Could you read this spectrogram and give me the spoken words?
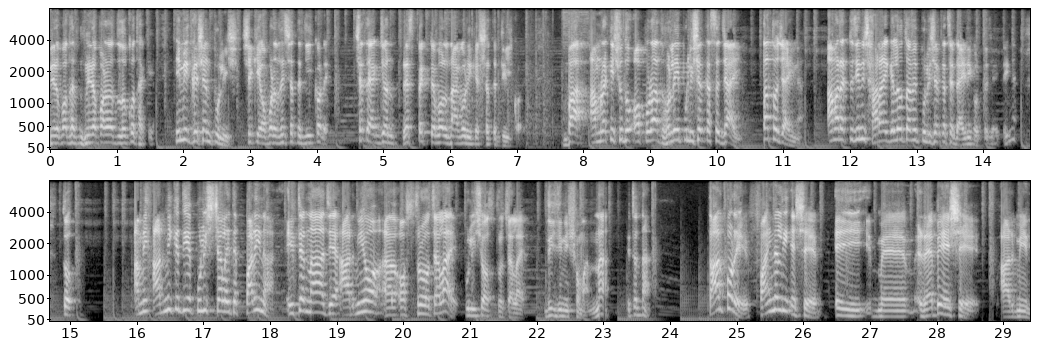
নিরাপদ, নিরাপরাধ লোকও থাকে। ইমিগ্রেশন পুলিশ সে কি অপরাধীর সাথে ডিল করে? সে তো একজন রেসপেক্টেবল নাগরিকের সাথে ডিল করে। বা আমরা কি শুধু অপরাধ হলেই পুলিশের কাছে যাই? তা তো যাই না। আমার একটা জিনিস হারায় গেলেও তো আমি পুলিশের কাছে ডায়েরি করতে যাই, তাই না? তো আমি আর্মিকে দিয়ে পুলিশ চালাইতে পারি না। এটা না যে আর্মিও অস্ত্র চালায়, পুলিশও অস্ত্র চালায়, দুই জিনিস সমান। না, এটা না। তারপরে ফাইনালি এসে এই র্যাবে এসে আর্মির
